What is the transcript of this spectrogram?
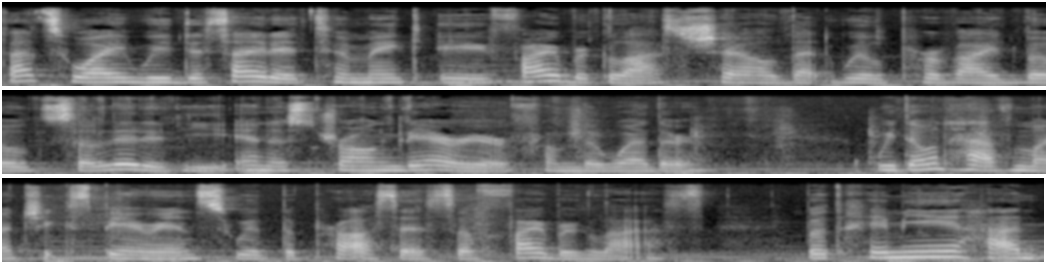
That's why we decided to make a fiberglass shell that will provide both solidity and a strong barrier from the weather. We don't have much experience with the process of fiberglass, but Remi had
